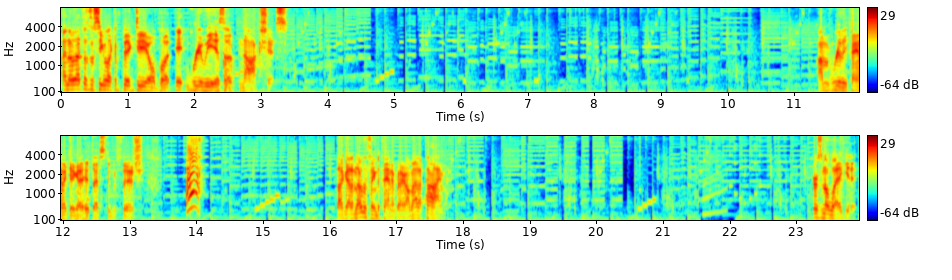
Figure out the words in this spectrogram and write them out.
I know that doesn't seem like a big deal, but it really is obnoxious. I'm really panicking I hit that stupid fish. Ah! I got another thing to panic about. I'm out of time. There's no way I get it.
